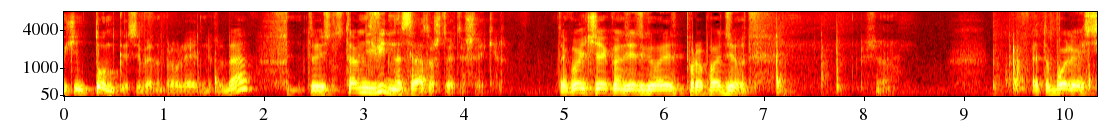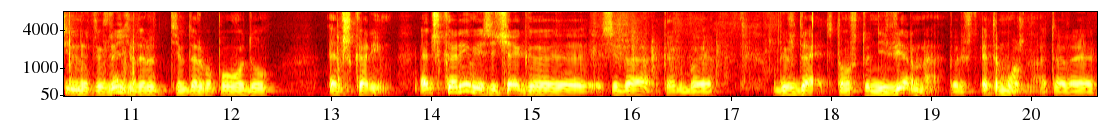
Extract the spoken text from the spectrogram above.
очень тонко себя направляет не туда. То есть там не видно сразу, что это шекер. Такой человек, он здесь говорит, пропадет. Все. Это более сильное утверждение, чем даже, чем даже по поводу Эдшкарим. Эдшкарим, если человек э, себя как бы убеждает в том, что неверно, говорит, что это можно, это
